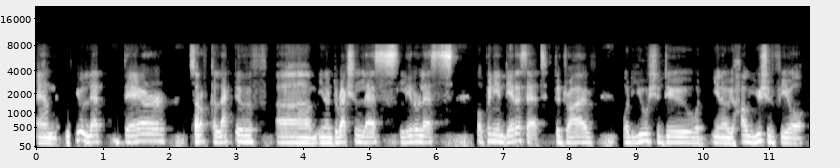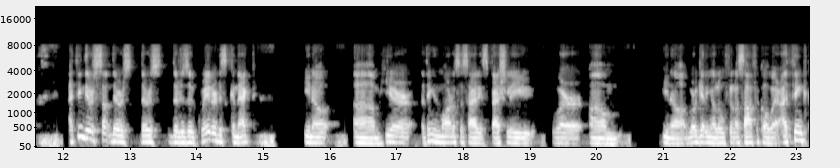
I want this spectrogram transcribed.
and if you let their sort of collective um, you know directionless leaderless opinion data set to drive what you should do what you know how you should feel i think there's some, there's there's there's a greater disconnect you know um, here i think in modern society especially where um, you know we're getting a little philosophical where i think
